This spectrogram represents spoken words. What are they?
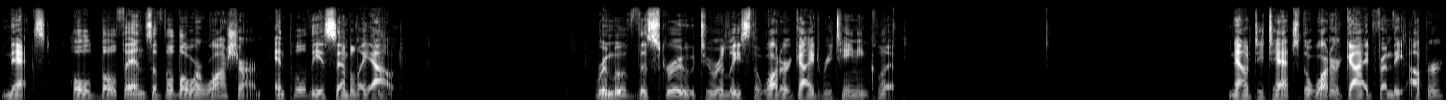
Next, hold both ends of the lower wash arm and pull the assembly out. Remove the screw to release the water guide retaining clip. Now detach the water guide from the upper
